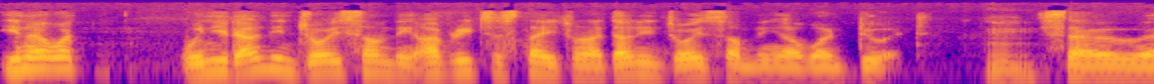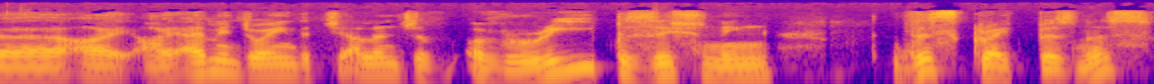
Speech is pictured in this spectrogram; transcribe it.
You know what? When you don't enjoy something, I've reached a stage when I don't enjoy something, I won't do it. Mm. So uh, I, I am enjoying the challenge of, of repositioning this great business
